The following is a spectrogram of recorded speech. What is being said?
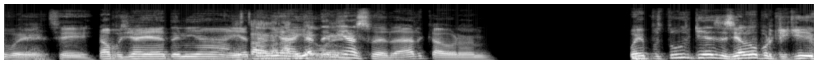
güey. Sí. No, pues ya, ya tenía, ya tenía, grande, ya tenía su edad, cabrón. Güey, pues tú quieres decir algo porque vi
